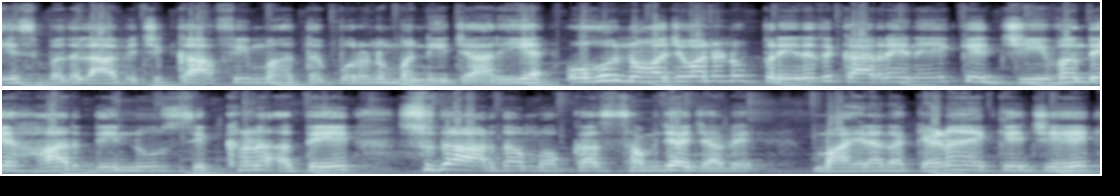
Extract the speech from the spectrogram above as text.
ਇਸ ਬਦਲਾਅ ਵਿੱਚ ਕਾਫੀ ਮਹੱਤਵਪੂਰਨ ਮੰਨੀ ਜਾ ਰਹੀ ਹੈ। ਉਹ ਨੌਜਵਾਨਾਂ ਨੂੰ ਪ੍ਰੇਰਿਤ ਕਰ ਰਹੇ ਨੇ ਕਿ ਜੀਵਨ ਦੇ ਹਰ ਦਿਨ ਨੂੰ ਸਿੱਖਣ ਅਤੇ ਸੁਧਾਰ ਦਾ ਮੌਕਾ ਸਮਝਿਆ ਜਾਵੇ। ਮਾਹਿਰਾਂ ਦਾ ਕਹਿਣਾ ਹੈ ਕਿ ਜੇ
